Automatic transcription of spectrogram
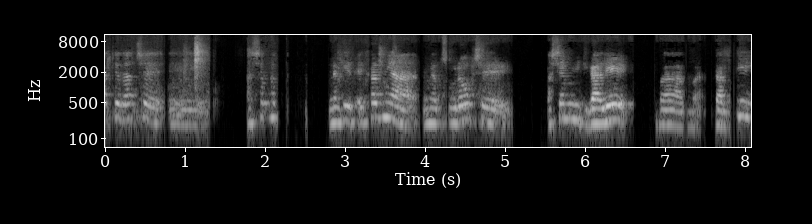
את יודעת שהשם, נגיד, אחד מה- מהצורות שהשם מתגלה בדרכי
